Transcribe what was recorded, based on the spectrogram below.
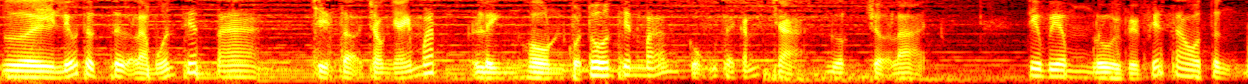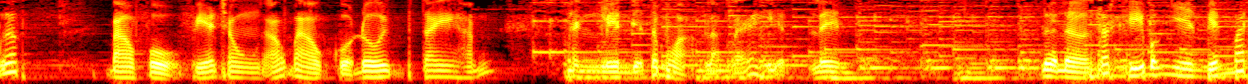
Người nếu thực sự là muốn giết ta, Chỉ sợ trong nháy mắt, Linh hồn của Tôn Thiên Mãn Cũng sẽ cắn trả ngược trở lại. Tiêu viêm lùi về phía sau từng bước, Bao phủ phía trong áo bào của đôi tay hắn. Thanh liên địa tâm hỏa lặng lẽ hiện lên. Lựa lờ sát khí bỗng nhiên biến mất.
